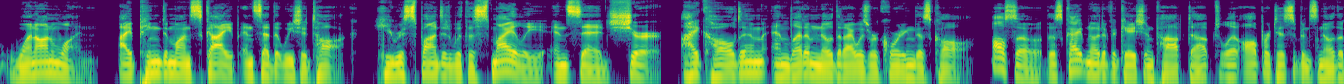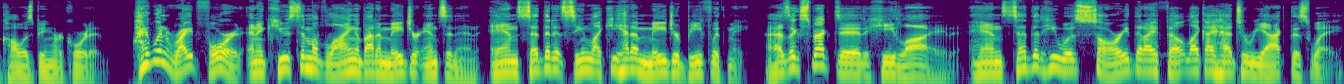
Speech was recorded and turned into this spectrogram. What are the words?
one on one I pinged him on Skype and said that we should talk. He responded with a smiley and said, sure. I called him and let him know that I was recording this call. Also, the Skype notification popped up to let all participants know the call was being recorded. I went right for it and accused him of lying about a major incident and said that it seemed like he had a major beef with me. As expected, he lied and said that he was sorry that I felt like I had to react this way.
